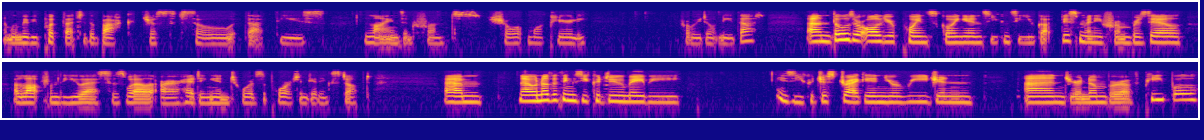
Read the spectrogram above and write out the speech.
And we'll maybe put that to the back just so that these lines in front show up more clearly. Probably don't need that. And those are all your points going in. So you can see you've got this many from Brazil, a lot from the US as well are heading in towards the port and getting stopped. Um, now, another things you could do maybe is you could just drag in your region and your number of people.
